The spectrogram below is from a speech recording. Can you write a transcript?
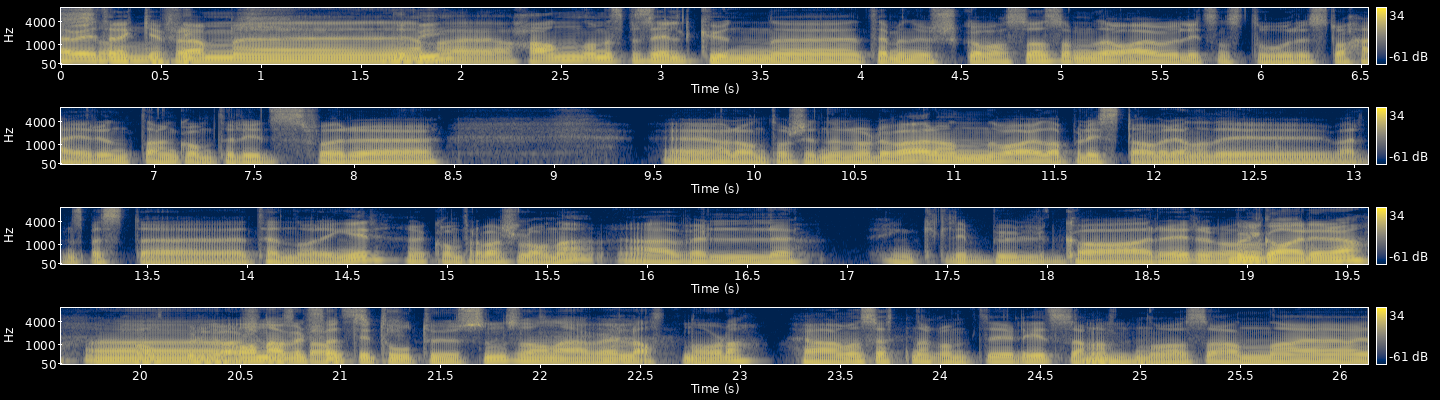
jeg vil trekke fram eh, han, og men spesielt kun eh, Temenushkov også, som det var jo litt sånn stor ståhei rundt da han kom til Leeds for eh, eh, halvannet år siden, eller når det var. Han var jo da på lista over en av de verdens beste tenåringer. Kom fra Barcelona. Er vel egentlig bulgarer. Og, Bulgarer, ja. Uh, og han er vel født i 2000, så han er vel 18 år, da. Ja, han var 17 og kom til Leeds, så han er 18 nå, så han har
